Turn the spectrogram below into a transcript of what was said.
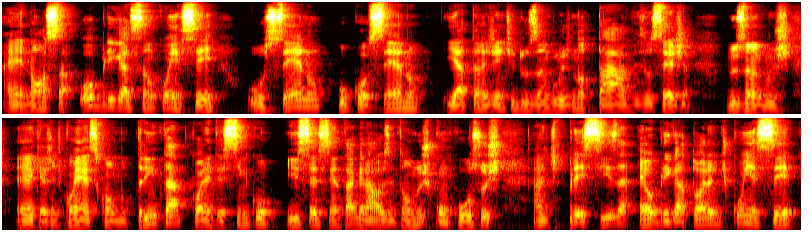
É nossa obrigação conhecer o seno, o cosseno e a tangente dos ângulos notáveis, ou seja, dos ângulos é, que a gente conhece como 30, 45 e 60 graus. Então, nos concursos, a gente precisa, é obrigatório a gente conhecer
